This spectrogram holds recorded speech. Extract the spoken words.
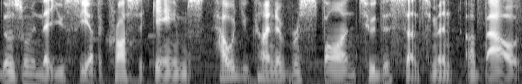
those women that you see at the CrossFit Games. How would you kind of respond to this sentiment about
